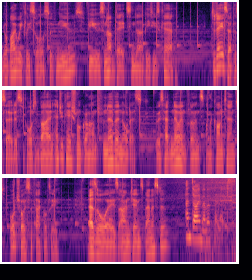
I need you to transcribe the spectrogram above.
your bi weekly source of news, views, and updates in diabetes care. Today's episode is supported by an educational grant from Novo Nordisk, who has had no influence on the content or choice of faculty. As always, I'm James Bannister. And I'm Emma Phillips.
